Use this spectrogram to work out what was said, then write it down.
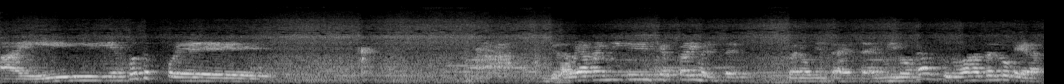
ahí entonces pues yo te voy a permitir que experimentes, pero mientras estés en mi local tú no vas a hacer lo que era.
